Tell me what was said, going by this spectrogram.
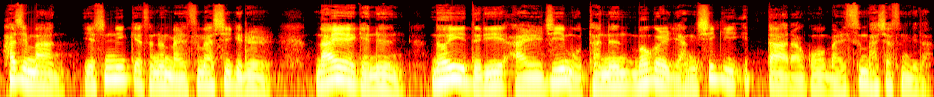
하지만 예수님께서는 말씀하시기를 나에게는 너희들이 알지 못하는 먹을 양식이 있다라고 말씀하셨습니다.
